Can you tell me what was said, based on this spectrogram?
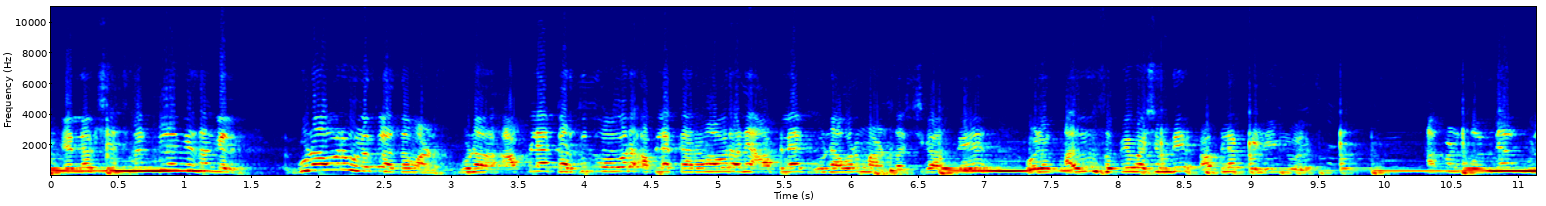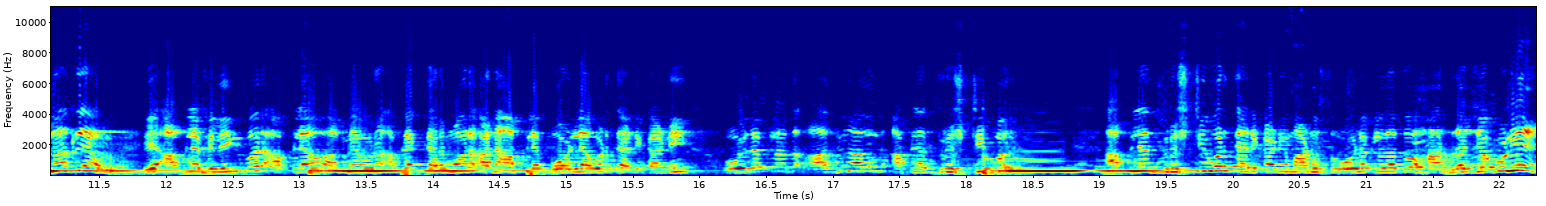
हे लक्ष सगळं मी सांगेल. गुणावर ओळखला जातं माणूस. गुणावर आपल्या कर्तृत्वावर आपल्या कर्मावर आणि आपल्या गुणावर माणसाची काय असते. ओळख अजून सोप्या भाषेमध्ये आपल्या फिलिंगवर आपण कोणत्या गुणातले आहोत? हे आपल्या फिलिंगवर आपल्या वागण्यावर आपल्या कर्मावर आणि आपल्या बोलण्यावर त्या ठिकाणी ओळखला जातो. अजून अजून आपल्या दृष्टीवर. आपल्या दृष्टीवर त्या ठिकाणी माणूस ओळखला जातो. हा रजगुणी आहे,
